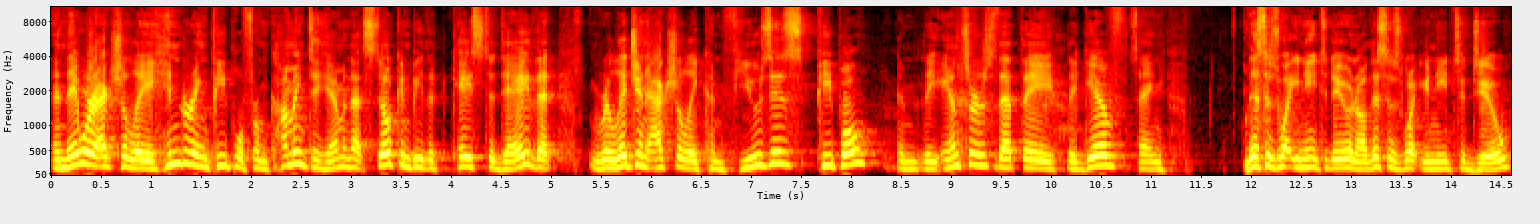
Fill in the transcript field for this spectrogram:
and they were actually hindering people from coming to Him, and that still can be the case today that religion actually confuses people and the answers that they, they give, saying, this is what you need to do, no, oh, this is what you need to do.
